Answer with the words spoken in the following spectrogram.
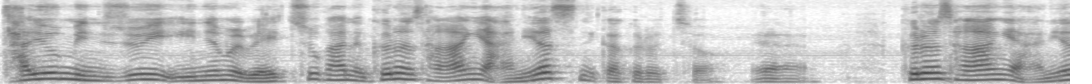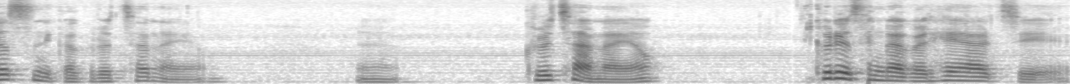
자유민주주의 이념을 외축하는 그런 상황이 아니었으니까 그렇죠. 예. 그런 상황이 아니었으니까 그렇잖아요. 예. 그렇지 않아요? 그래 생각을 해야지.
